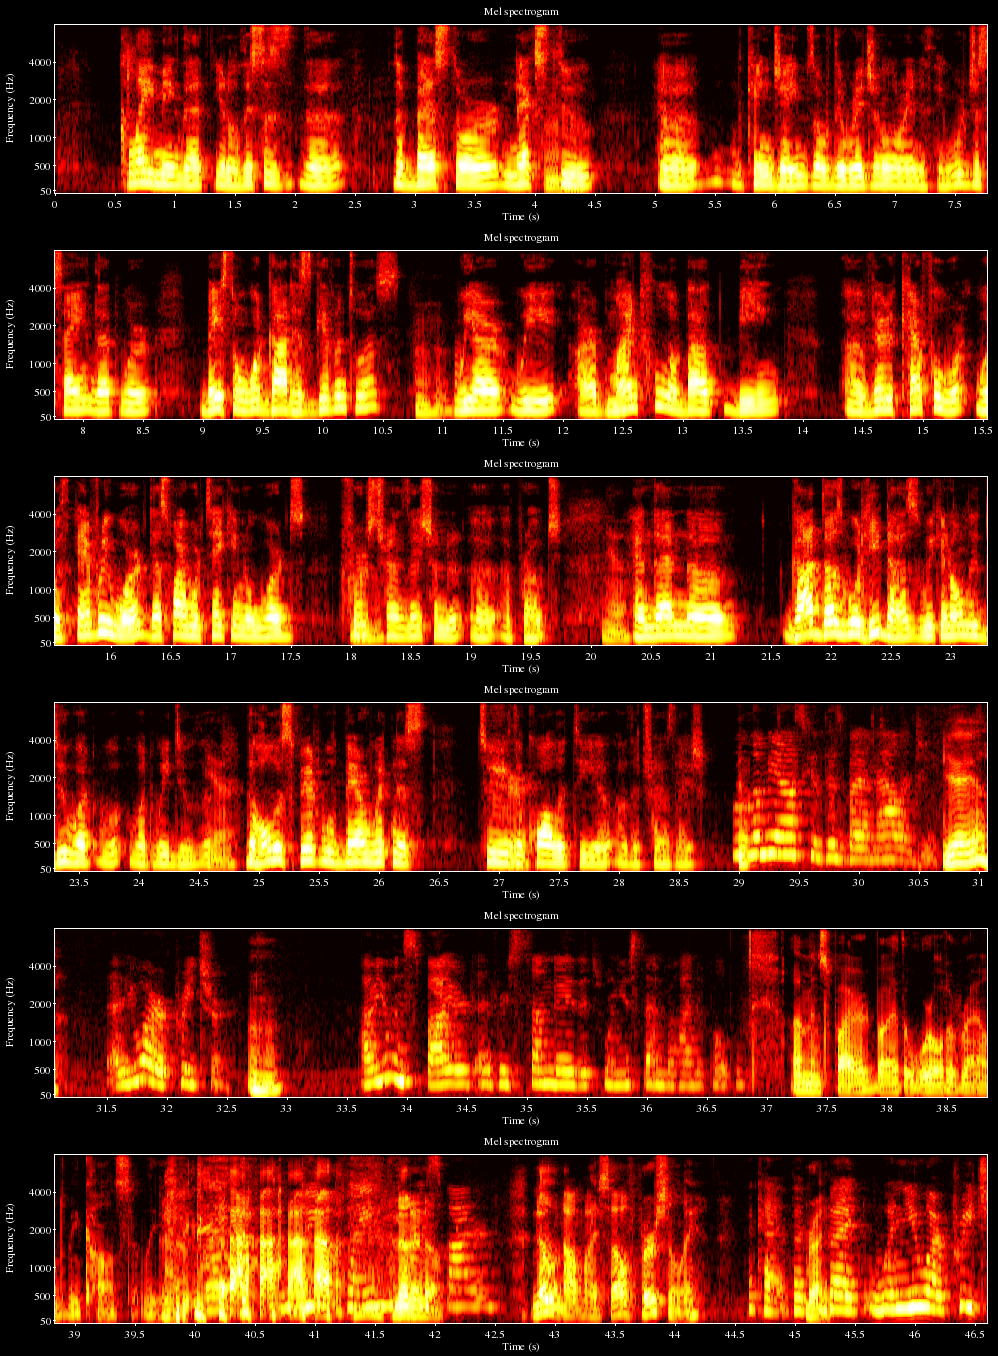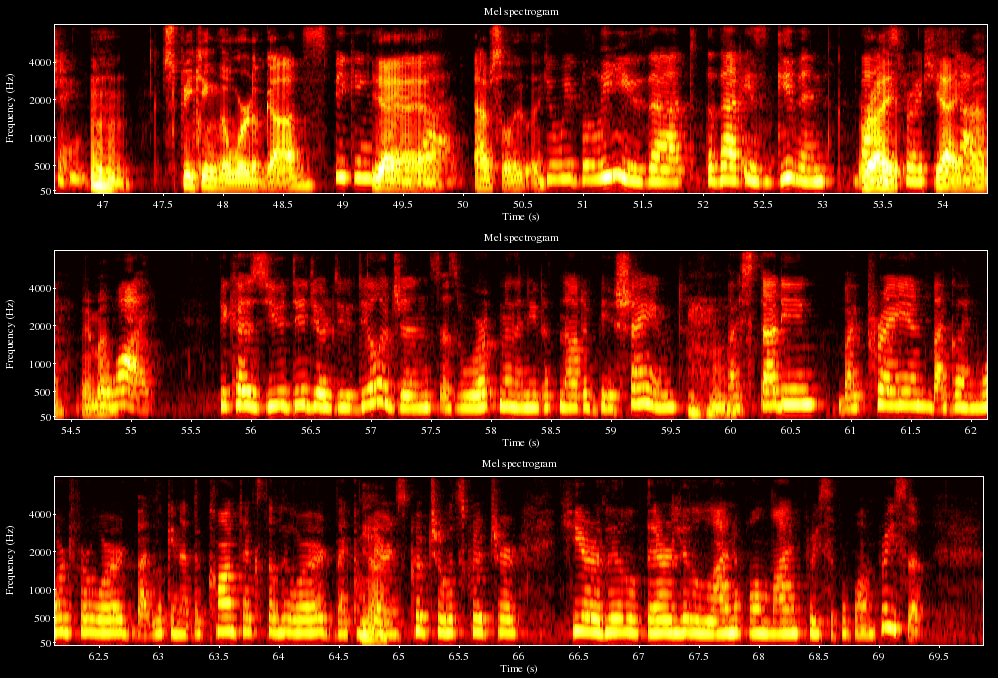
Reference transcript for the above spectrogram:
claiming that you know this is the the best or next to uh, King James or the original or anything. We're just saying that we're based on what God has given to us. We are we are mindful about being uh, very careful with every word. That's why we're taking the words 1st translation uh, approach. Yeah. And then uh, God does what He does. We can only do what what we do. The, Yeah. the Holy Spirit will bear witness to the quality of, of the translation. Well, let me ask you this by analogy. Yeah. Yeah. Uh, you are a preacher. Mm-hmm. Are you inspired every Sunday that when you stand behind the pulpit? I'm inspired by the world around me constantly. Right? Do you claim No, you're no, no. inspired? no, not myself personally. Okay, but Right. but when you are preaching, Speaking the word of God. speaking the Yeah. word Yeah. of Yeah. God, Absolutely. do we believe that that is given by Right. inspiration? Yeah, of God? amen, amen. Why? Because you did your due diligence as a workman that needeth not to be ashamed Mm-hmm. by studying, by praying, by going word for word, by looking at the context of the word, by comparing scripture with scripture, here a little, there a little, line upon line, precept upon precept.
